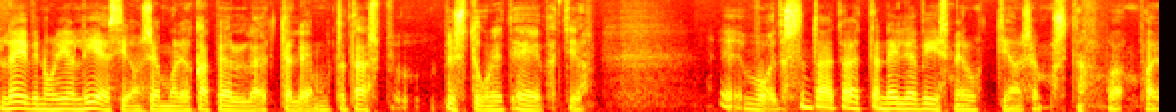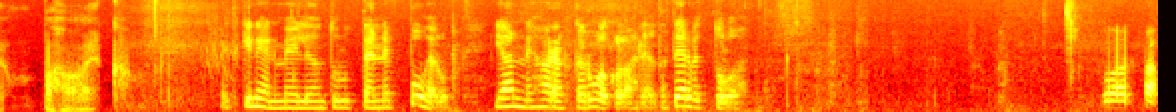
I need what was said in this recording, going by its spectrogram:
leivinuun liesi on semmoinen, joka pölläyttelee, mutta taas pystyuunit eivät. Ja voitaisiin taitaa, että neljä 5 minuuttia on semmoista vai pahaa aikaa. Hetkinen, meille on tullut tänne puhelu. Janne Harakka Ruokolahdelta, tervetuloa tuota,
